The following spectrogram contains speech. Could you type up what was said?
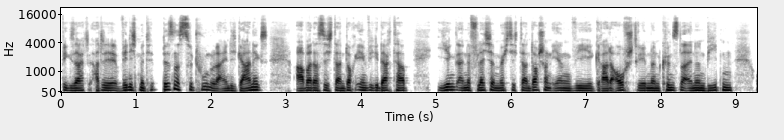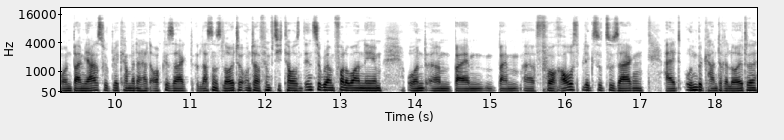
wie gesagt, hatte wenig mit Business zu tun oder eigentlich gar nichts, aber dass ich dann doch irgendwie gedacht habe, irgendeine Fläche möchte ich dann doch schon irgendwie gerade aufstrebenden KünstlerInnen bieten. Und beim Jahresrückblick haben wir dann halt auch gesagt, lass uns Leute unter 50.000 Instagram-Follower nehmen und ähm, beim, beim äh, Vorausblick sozusagen halt unbekanntere Leute.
